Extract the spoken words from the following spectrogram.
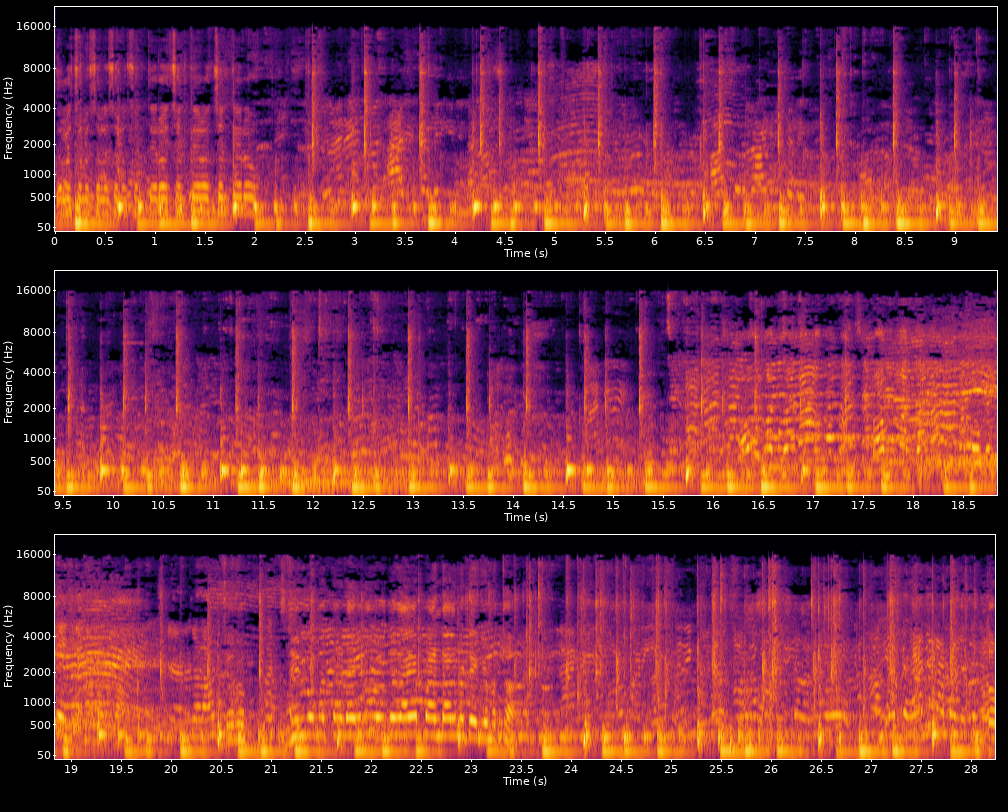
चलो चलो चलो चलो चलते रहो चलते रहो चलते रहो तो ही बाबू मत पंडाल में टेके मत्था। तो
